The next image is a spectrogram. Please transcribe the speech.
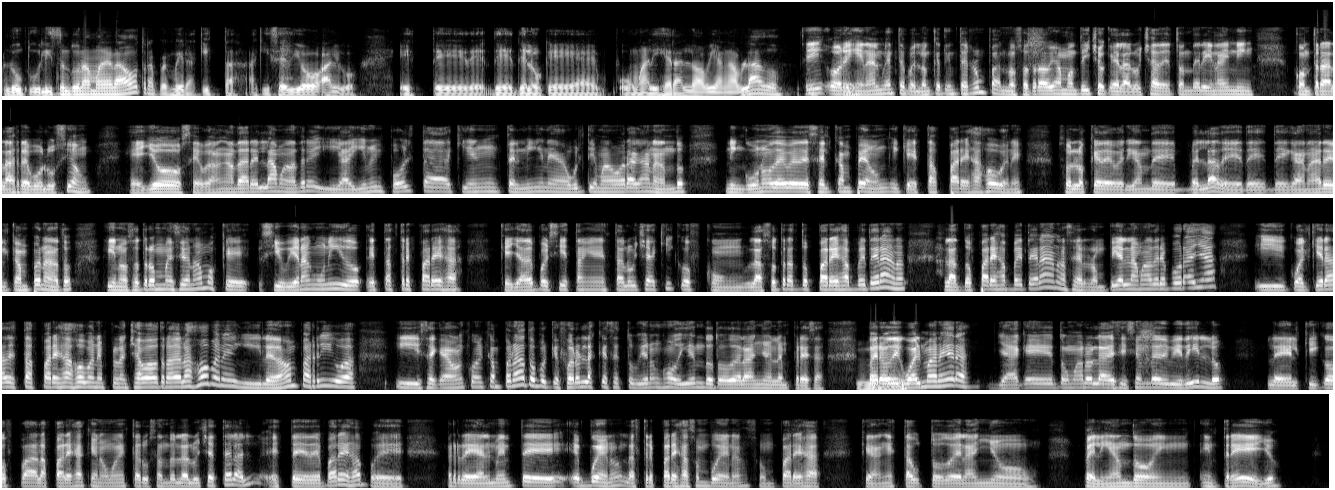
lo utilicen de una manera u otra, pues mira, aquí está, aquí se dio algo este, de, de, de, lo que Omar y Gerardo habían hablado. Sí, este, originalmente, perdón que te interrumpa, nosotros habíamos dicho que la lucha de Thunder y Lightning contra la Revolución, ellos se van a dar en la madre y ahí no importa quién termine a última hora ganando, ninguno debe de ser campeón y que estas parejas jóvenes son los que deberían de, ¿verdad?, de, de, de ganar el campeonato. Y nosotros mencionamos que si hubieran unido estas tres parejas que ya de por sí están en esta lucha de kickoff con las otras dos parejas veteranas. Las dos parejas veteranas se rompían la madre por allá y cualquiera de estas parejas jóvenes planchaba a otra de las jóvenes y le daban para arriba y se quedaban con el campeonato porque fueron las que se estuvieron jodiendo todo el año en la empresa. Pero de igual manera, ya que tomaron la decisión de dividirlo, el kickoff para las parejas que no van a estar usando en la lucha estelar este de pareja, pues realmente es bueno. Las tres parejas son buenas, son parejas que han estado todo el año peleando en, entre ellos.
